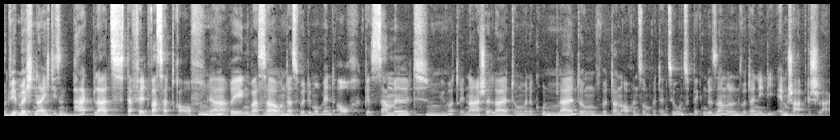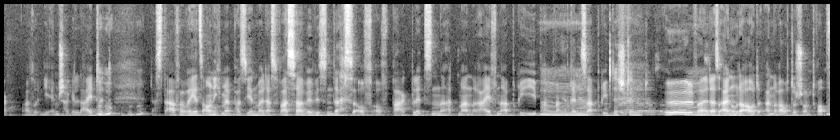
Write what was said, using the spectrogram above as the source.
Und wir möchten eigentlich diesen Parkplatz, da fällt Wasser drauf, mhm. ja, Regenwasser, mhm. und das wird im Moment auch gesammelt mhm. über Drainageleitungen, über eine Grundleitung, mhm. wird dann auch in so einem Retentionsbecken gesammelt und wird dann in die Emscher abgeschlagen, also in die Emscher geleitet. Mhm. Mhm. Das darf aber jetzt auch nicht mehr passieren, weil das Wasser, wir wissen das, auf, auf Parkplätzen hat man Reifenabrieb, hat man Bremsabrieb, das stimmt. Öl, weil das eine oder andere Auto schon tropft.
